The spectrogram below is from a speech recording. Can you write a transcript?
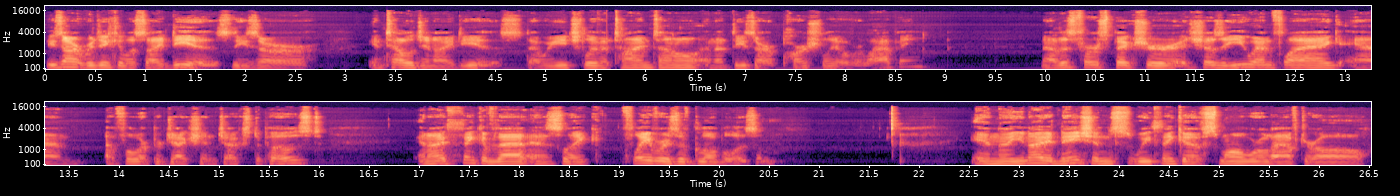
these aren't ridiculous ideas. These are intelligent ideas that we each live in a time tunnel and that these are partially overlapping now this first picture, it shows a UN flag and a Fuller projection juxtaposed. And I think of that as like flavors of globalism. In the United Nations, we think of small world after all,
